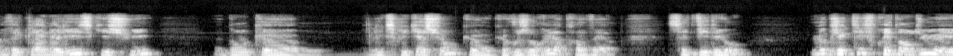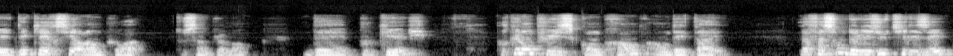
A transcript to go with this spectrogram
avec l'analyse qui suit, donc euh, l'explication que, vous aurez à travers cette vidéo. L'objectif prétendu est d'éclaircir l'emploi, tout simplement, des porquês, pour que l'on puisse comprendre en détail la façon de les utiliser,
